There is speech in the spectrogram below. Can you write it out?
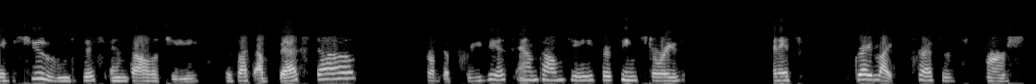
Exhumed, this anthology, It's like a best of from the previous anthology, 13 stories. And it's Gravelight Press's first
